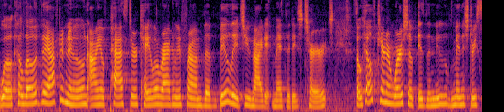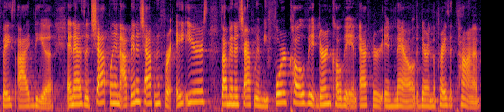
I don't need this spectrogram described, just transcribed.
Well, hello, good afternoon. I am Pastor Kayla Ragland from the Village United Methodist Church. So, healthcare and worship is the new ministry space idea. And as a chaplain, I've been a chaplain for eight years. So, I've been a chaplain before COVID, during COVID, and after, and now, during the present time.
